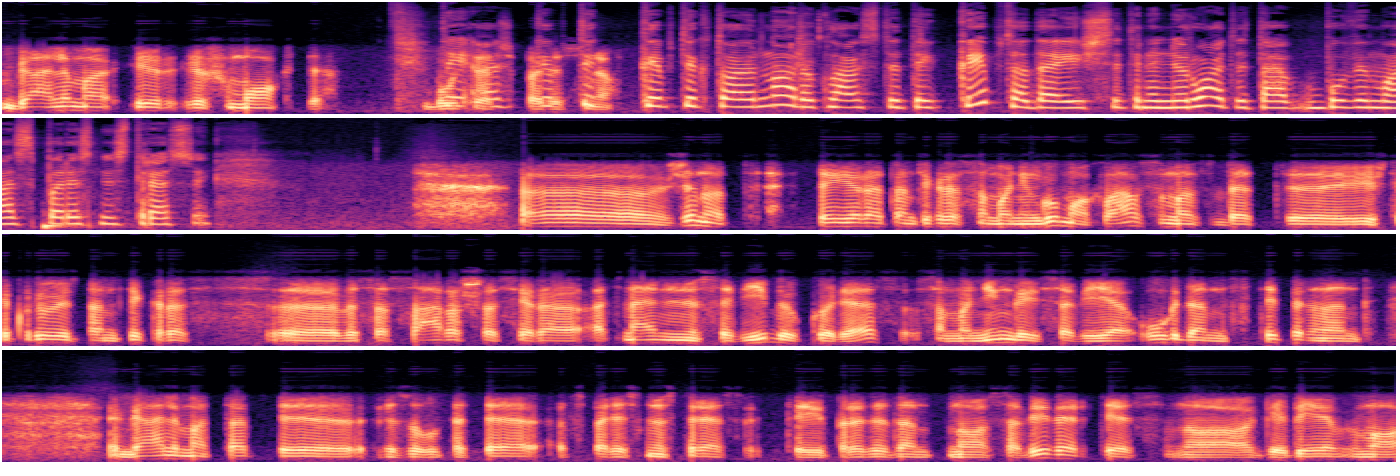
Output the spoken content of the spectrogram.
galima ir išmokti Tai aš kaip tik, kaip tik to ir noriu klausti, tai kaip tada išsitreniruoti tą buvimą atsparesniu stresui? Uh, žinot, tai yra tam tikras sąmoningumo klausimas, bet uh, iš tikrųjų tam tikras uh, visas sąrašas yra asmeninių savybių, kurias sąmoningai savyje ūkdant, stiprinant, galima tapti rezultate atsparesniu stresui. Tai pradedant nuo savivertės nuo gebėjimo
